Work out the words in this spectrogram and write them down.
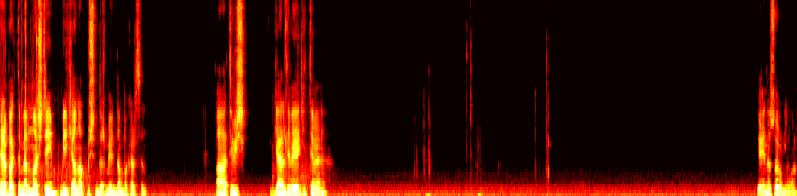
Eğer baktım ben maçtayım. Bir iki anlatmışımdır. Menüden bakarsın. Aa Twitch geldi veya gitti mi? Yayında sorun mu var?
